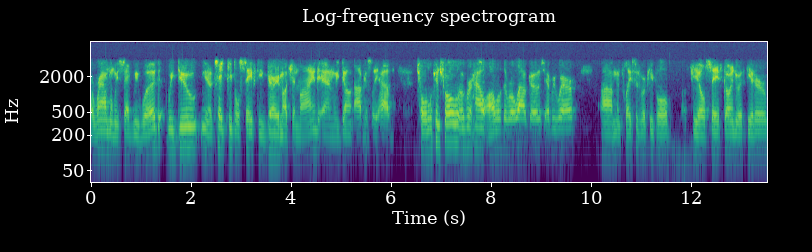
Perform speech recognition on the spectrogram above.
around when we said we would. We do, you know, take people's safety very much in mind, and we don't obviously have total control over how all of the rollout goes everywhere. Um, in places where people feel safe going to a theater,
